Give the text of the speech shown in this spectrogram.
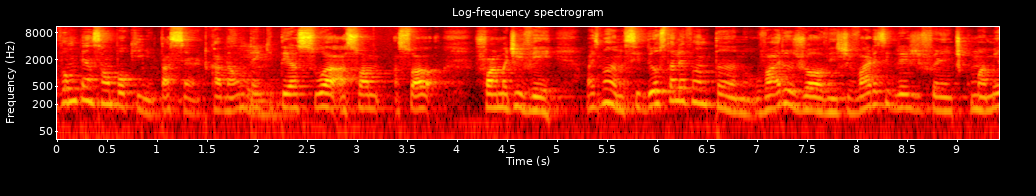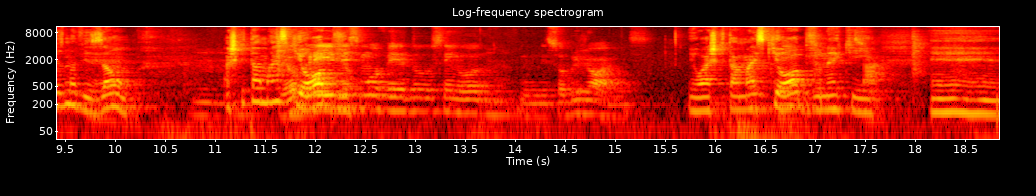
vamos pensar um pouquinho, tá certo. Cada um Sim. tem que ter a sua, a, sua, a sua forma de ver. Mas, mano, se Deus tá levantando vários jovens de várias igrejas diferentes com uma mesma visão, acho que tá mais Eu que óbvio. nesse mover do Senhor sobre os jovens. Eu acho que tá mais que óbvio, né? Que Tá. é,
